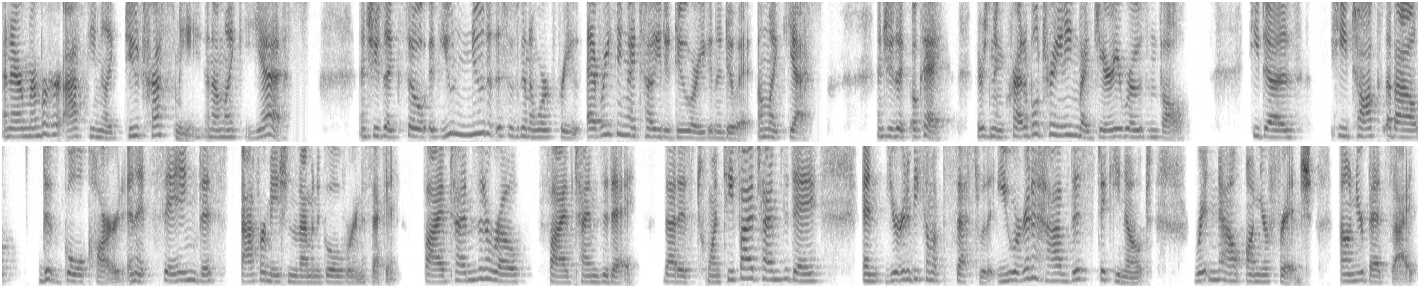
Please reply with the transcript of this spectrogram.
And I remember her asking me like, "Do you trust me?" And I'm like, "Yes." And she's like, "So if you knew that this was going to work for you, everything I tell you to do, are you going to do it?" I'm like, "Yes." And she's like, "Okay, there's an incredible training by Jerry Rosenthal. He does he talks about this goal card and it's saying this affirmation that I'm going to go over in a second five times in a row, five times a day. That is 25 times a day. And you're going to become obsessed with it. You are going to have this sticky note written out on your fridge, on your bedside,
